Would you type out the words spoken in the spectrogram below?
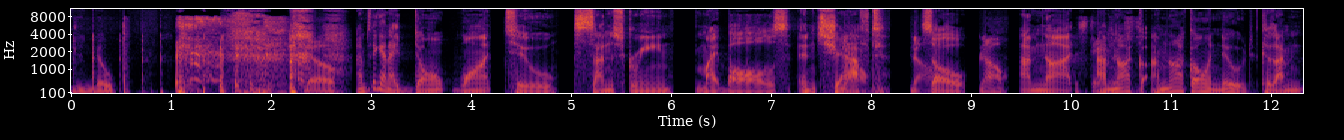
Nope. no. I'm thinking I don't want to sunscreen my balls and shaft. No. So no. I'm not. I'm not. I'm not going nude because I'm.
